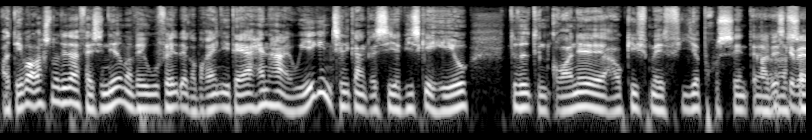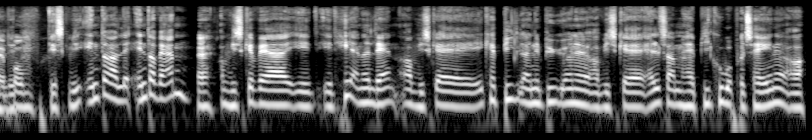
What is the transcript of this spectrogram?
Og det var også noget det, der fascinerede mig ved Uffe Elbæk oprindeligt, det er, at han har jo ikke en tilgang, der siger, at vi skal hæve, du ved, den grønne afgift med 4%. Nej, det skal og være lidt- bum. Det skal vi ændre, ændre verden, Ja. og vi skal være et, et helt andet land, og vi skal ikke have biler inde i byerne, og vi skal alle sammen have bikuber på tagene, og,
